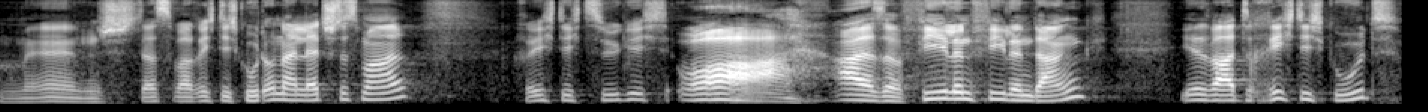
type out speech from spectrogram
Mensch, das war richtig gut. Und ein letztes Mal. Richtig zügig. Oh, also vielen, vielen Dank. Ihr wart richtig gut.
